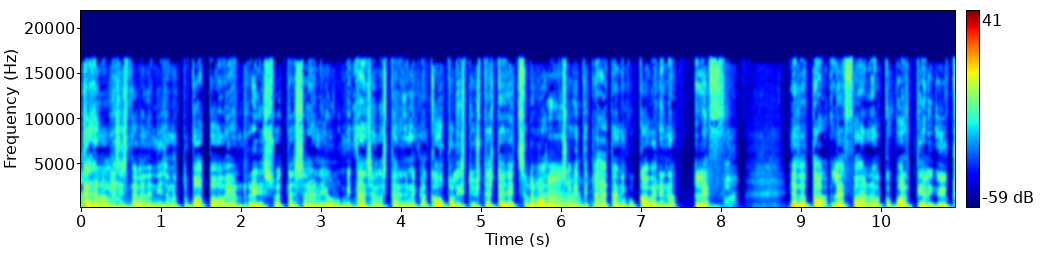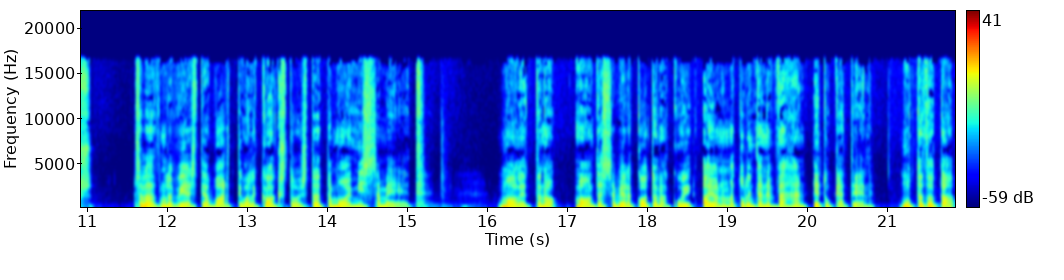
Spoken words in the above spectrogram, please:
tämähän oli siis tällainen niin sanottu vapaa-ajan reissu, että tässähän ei ollut mitään sellaista ensinnäkään kaupallista yhteistyötä. Että se oli vaan, mm. sovittiin, että lähdetään niin kuin kaverina leffaan. Ja tota, leffahan alkoi vartti oli yksi. Sä laitat mulle viestiä varttivalle 12, että moi, missä meet? Mä olin, että no mä oon tässä vielä kotona, kui ajon, no mä tulin tänne vähän etukäteen, mutta tota,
